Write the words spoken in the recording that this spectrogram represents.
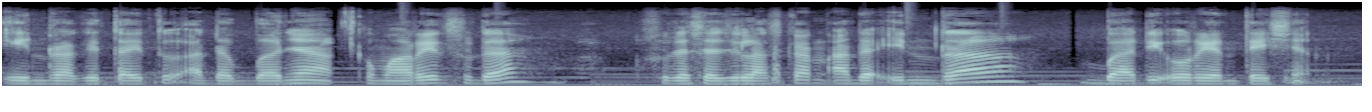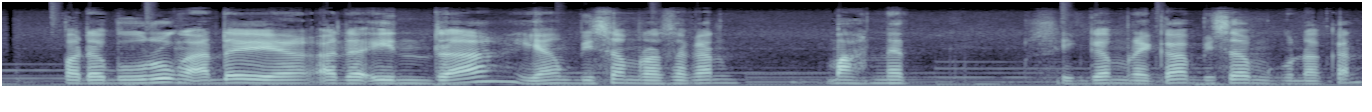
indera kita itu ada banyak. Kemarin sudah sudah saya jelaskan ada indera body orientation. Pada burung ada yang ada indera yang bisa merasakan magnet sehingga mereka bisa menggunakan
